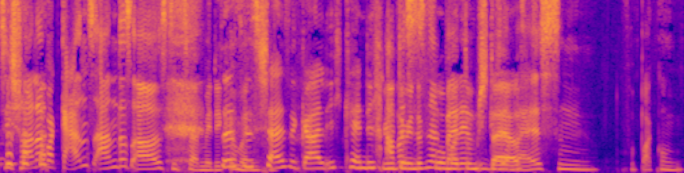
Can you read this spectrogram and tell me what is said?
Sie schauen aber ganz anders aus, die zwei Das Medikamente. ist scheißegal, ich kenne dich, wie aber du in der halt Firma in steierst. weißen Verpackung.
